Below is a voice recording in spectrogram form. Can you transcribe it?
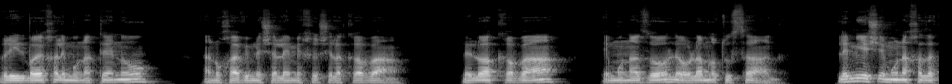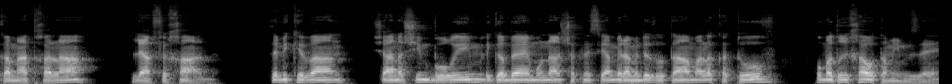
ולהתברך על אמונתנו, אנו חייבים לשלם מחיר של הקרבה. ללא הקרבה, אמונה זו לעולם לא תושג. למי יש אמונה חזקה מההתחלה? לאף אחד. זה מכיוון שאנשים בורים לגבי האמונה שהכנסייה מלמדת אותם על הכתוב ומדריכה אותם עם זה.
